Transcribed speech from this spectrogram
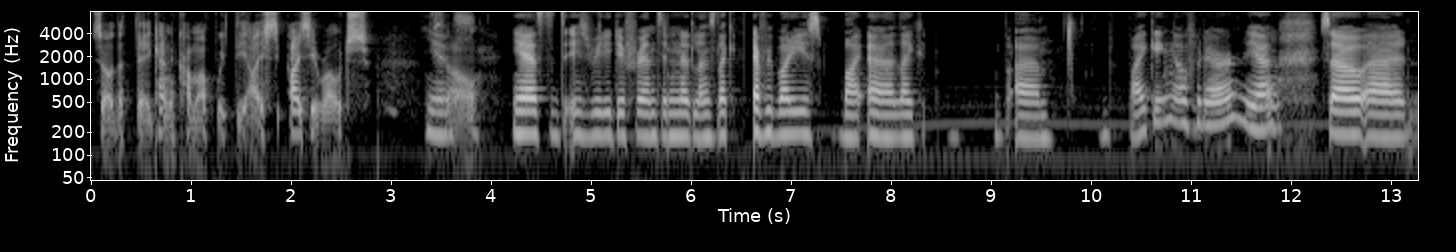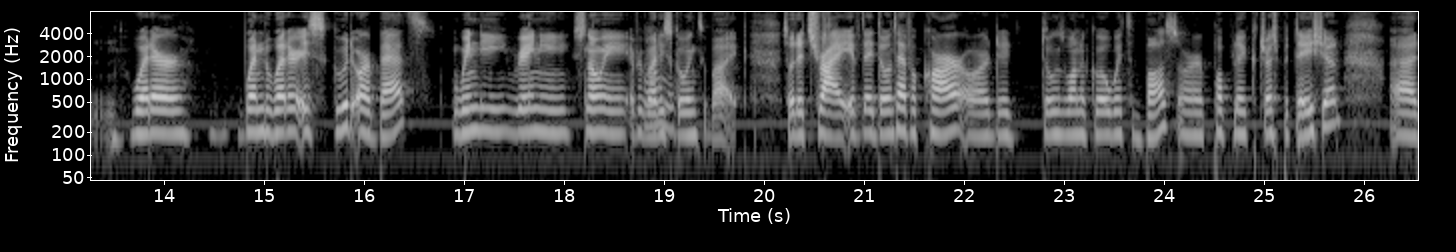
so that they can come up with the icy, icy roads yes so. yes it is really different in the netherlands like everybody is by uh, like um, biking over there yeah, yeah. so uh, whether when the weather is good or bad windy, rainy, snowy, everybody's oh. going to bike. So they try. If they don't have a car or they don't want to go with a bus or public transportation, uh,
